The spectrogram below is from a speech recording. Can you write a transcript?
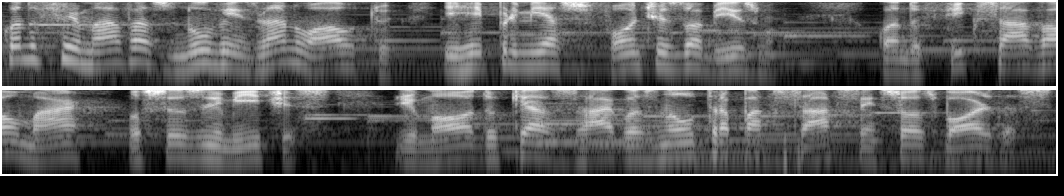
quando firmava as nuvens lá no alto e reprimia as fontes do abismo, quando fixava ao mar os seus limites, de modo que as águas não ultrapassassem suas bordas,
